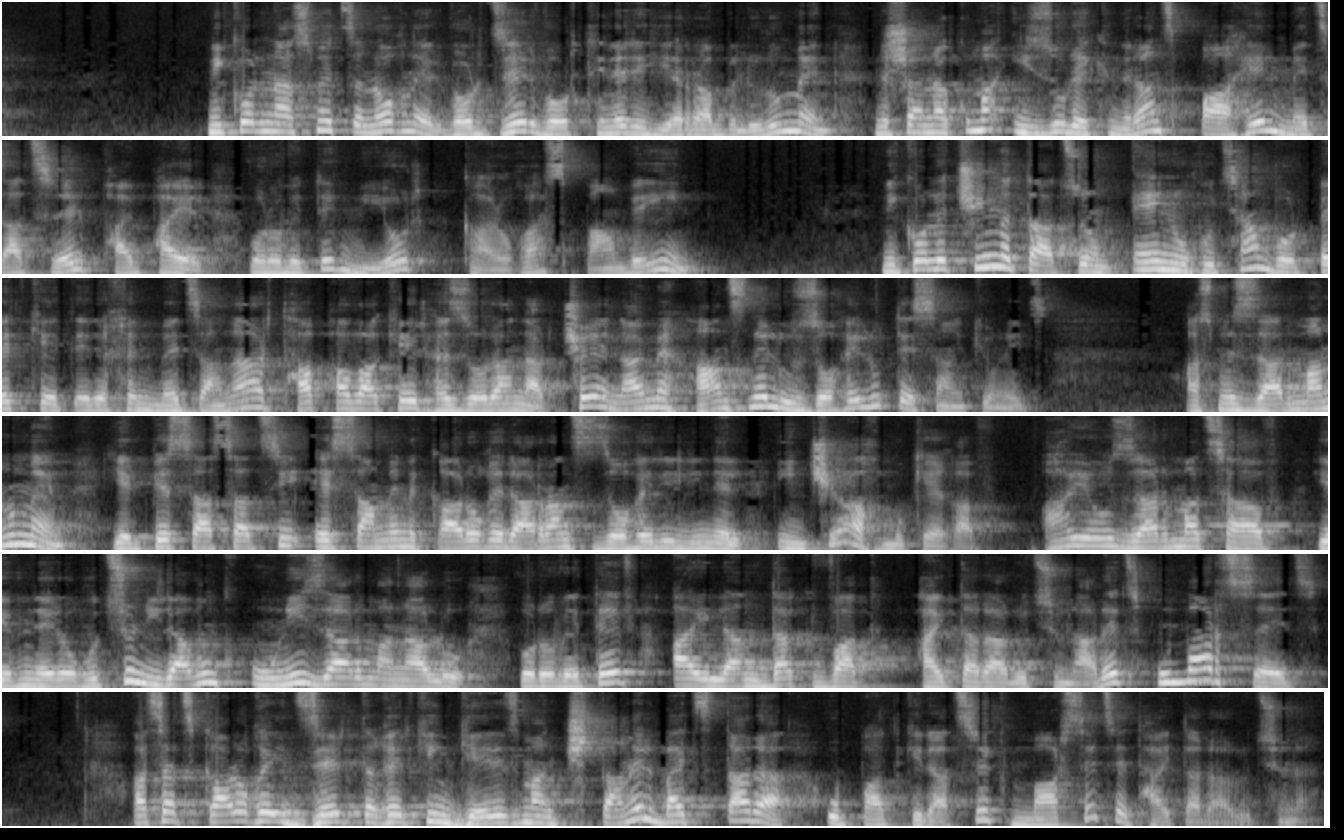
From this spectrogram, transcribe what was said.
Նիկոլն ասում է ծնողներ, որ ձեր worth-իները երրաբլուրում են, նշանակում է իզուր եք նրանց պահել, մեծացրել, փայփայել, որովհետև մի օր կարողա սպանվեին։ Նիկոլը չի մտածում այն ուղղությամբ, որ պետք է այդ երեխեն մեծանար, թափ հավաքեր, հզորանար, չէ, նայում է հանձնել ու զոհելու տեսանկյունից։ Ասում է զարմանում եմ, երբ ես ասացի, այս ամենը կարող էր առանց զոհերի լինել, ինչի աղմուկ եղավ։ Այո, զարմացավ եւ ներողություն իրավունք ունի զարմանալու, որովհետեւ այլանդակ վատ հայտարարություն արեց ու մարսեց։ Ասած կարող էի ձեր տղերքին գերեզման չտանել, բայց տարա ու պատկերացրեք մարսեց այդ հայտարարությունը։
